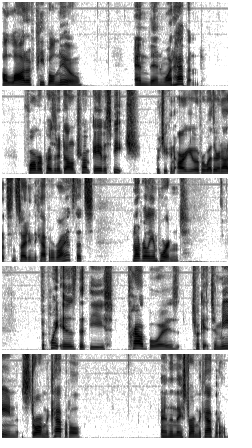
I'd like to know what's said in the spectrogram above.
a lot of people knew, and then what happened? Former President Donald Trump gave a speech, which you can argue over whether or not it's inciting the Capitol riots. That's not really important. The point is that these Proud Boys took it to mean storm the Capitol, and then they stormed the Capitol.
